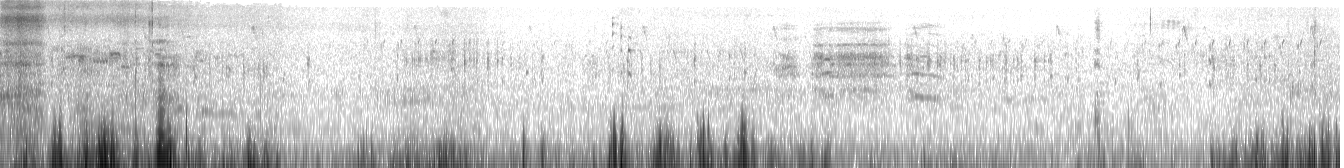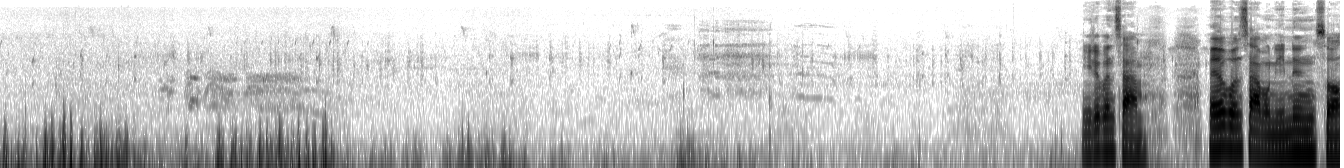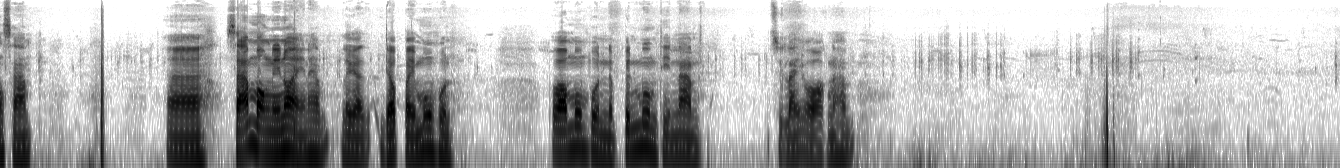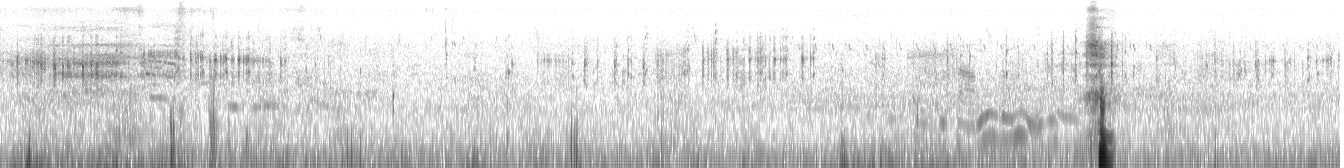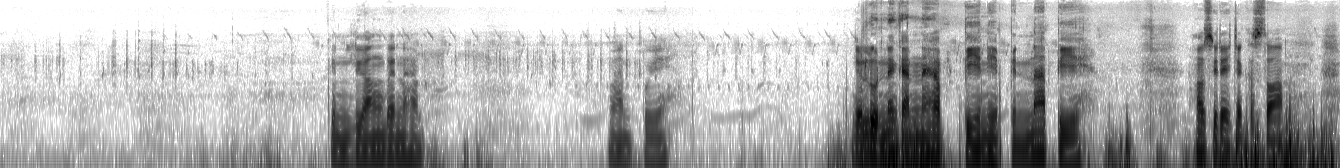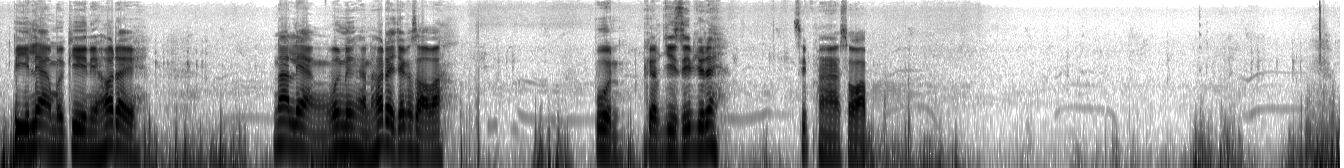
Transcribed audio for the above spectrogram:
นี่ได้เพิ่นสาม แม่ว่าเพิ่นสามมองนี้หนึ่งสองสามอ่าสามหมองน้อยๆนะครับ แล้วก็เดี๋ยวไปมุมพุ่นเพราะว่ามุมพุ่นเป็นมุมที่น้ำสิไหลออกนะครับ ขึ้นเหลืองเบิ้นนะครับวานปุ๋ย เดี๋ยวหลุนด้วยกันนะครับ ปีนี้เป็นหน้าปีเฮาสิได้จักกระสอบ ปีแรกเมื่อกี้นี่เฮาได้หน้าแรงเบิ่งหนึงหันเฮาได้จักกระสอบวะปูนเกือบยี่สิบอยู่เด้สิบห้าสอบ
